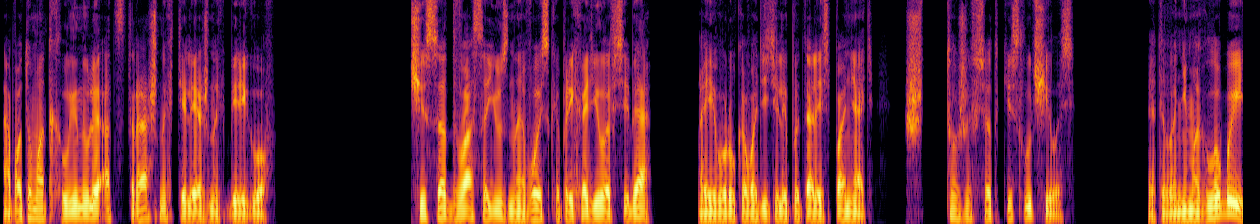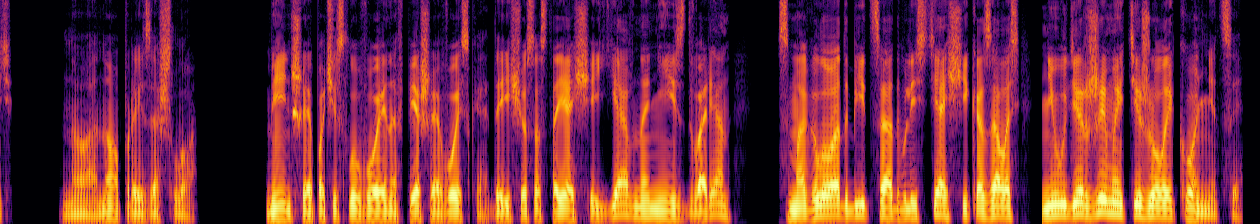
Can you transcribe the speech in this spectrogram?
а потом отхлынули от страшных тележных берегов. Часа два союзное войско приходило в себя, а его руководители пытались понять, что же все-таки случилось. Этого не могло быть. Но оно произошло. Меньшее по числу воинов пешее войско, да еще состоящее явно не из дворян, смогло отбиться от блестящей, казалось, неудержимой тяжелой конницы.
